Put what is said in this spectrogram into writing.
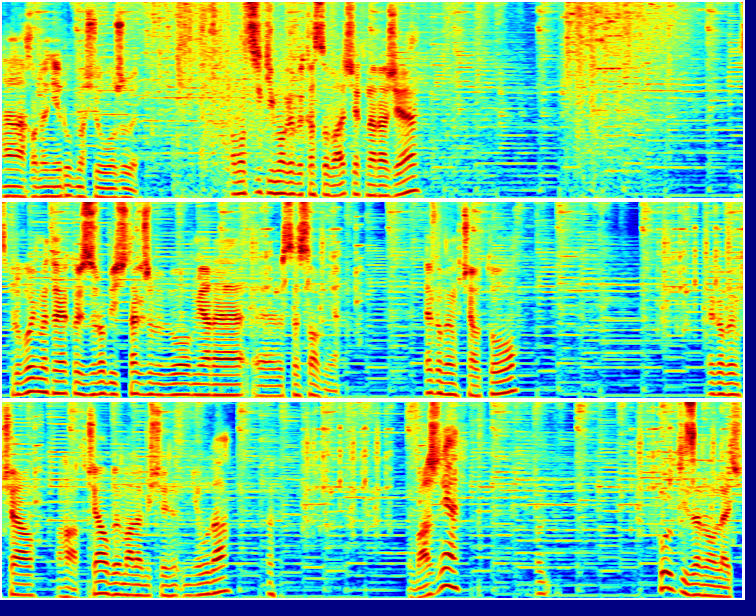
Ach, one nierówno się ułożyły. Pomocniki mogę wykasować, jak na razie. Spróbujmy to jakoś zrobić tak, żeby było w miarę e, sensownie. Tego bym chciał tu. Tego bym chciał... Aha, chciałbym, ale mi się nie uda. Poważnie? No, Kulki ze mną leci.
